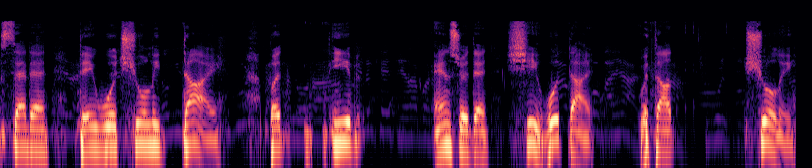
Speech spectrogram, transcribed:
said that they would surely die, but Eve answered that she would die without surely.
